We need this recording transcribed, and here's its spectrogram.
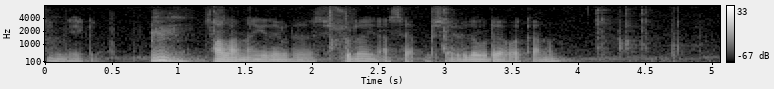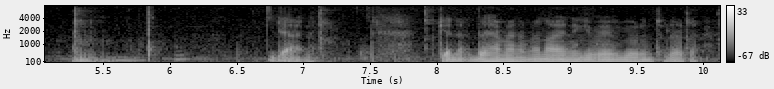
Şimdi alana gidebiliriz. Şurayı nasıl yapmışlar? Bir de buraya bakalım. Hmm. Yani genelde hemen hemen aynı gibi ev görüntüleri.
